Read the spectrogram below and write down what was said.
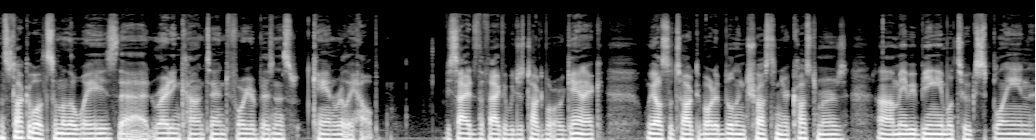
Let's talk about some of the ways that writing content for your business can really help. Besides the fact that we just talked about organic, we also talked about it building trust in your customers, uh, maybe being able to explain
